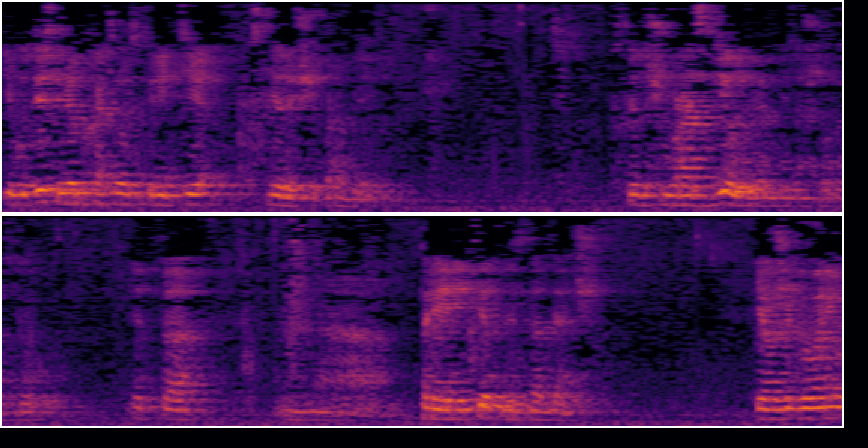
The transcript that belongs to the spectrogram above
И вот здесь мне бы хотелось перейти к следующей проблеме, к следующему разделу, вернее, нашего разговора. Это э, приоритетность задач. Я уже говорил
